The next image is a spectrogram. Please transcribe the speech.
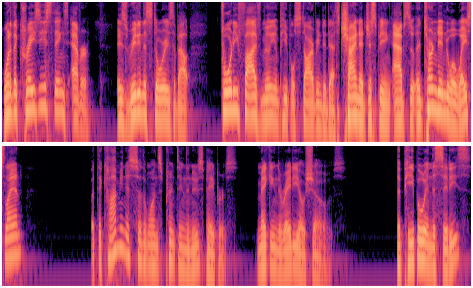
One of the craziest things ever is reading the stories about 45 million people starving to death, China just being absolutely it turned into a wasteland. But the communists are the ones printing the newspapers, making the radio shows. The people in the cities,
